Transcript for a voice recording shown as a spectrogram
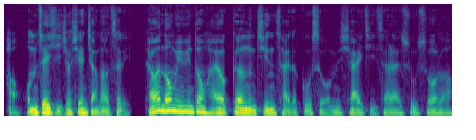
好，我们这一集就先讲到这里。台湾农民运动还有更精彩的故事，我们下一集再来诉说喽。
